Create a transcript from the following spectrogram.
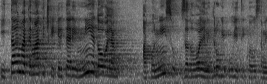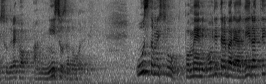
i taj matematički kriterij nije dovoljan ako nisu zadovoljeni drugi uvjeti koje je Ustavni sud rekao, a nisu zadovoljeni. Ustavni sud, po meni, ovdje treba reagirati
